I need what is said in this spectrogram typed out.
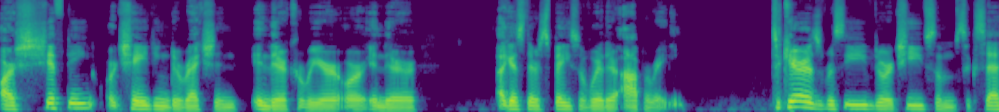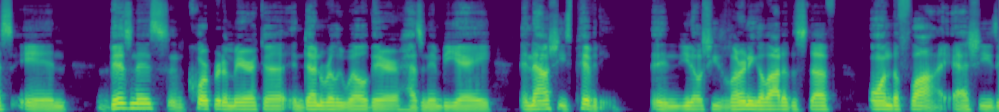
are shifting or changing direction in their career or in their, I guess, their space of where they're operating. Takara has received or achieved some success in business and corporate America and done really well there, has an MBA, and now she's pivoting. And, you know, she's learning a lot of the stuff on the fly as she's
